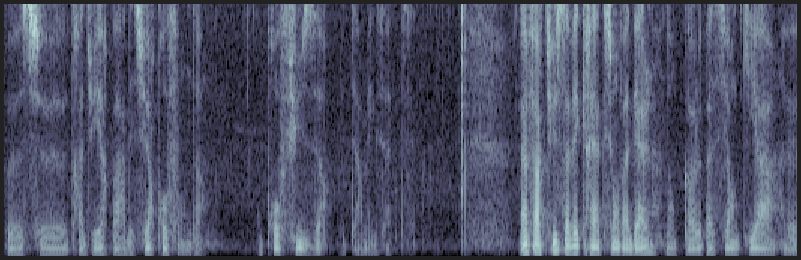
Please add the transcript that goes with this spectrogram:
peut se traduire par des sueurs profondes ou profuses, le terme exact. Infarctus avec réaction vagale, donc euh, le patient qui a euh,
